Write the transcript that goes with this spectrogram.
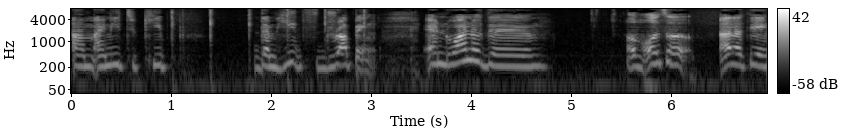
um i need to keep them hits dropping and one of the of also other thing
